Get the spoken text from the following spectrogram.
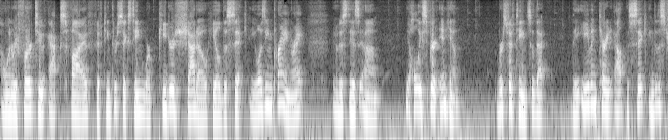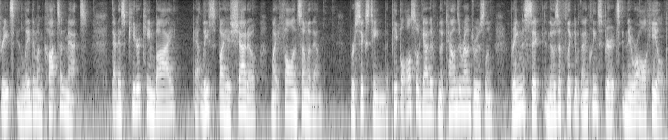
I want to refer to Acts 5 15 through 16, where Peter's shadow healed the sick. He wasn't even praying, right? It was just his, um, the Holy Spirit in him. Verse 15, so that they even carried out the sick into the streets and laid them on cots and mats, that as Peter came by, at least by his shadow, might fall on some of them. Verse 16 The people also gathered from the towns around Jerusalem, bringing the sick and those afflicted with unclean spirits, and they were all healed.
